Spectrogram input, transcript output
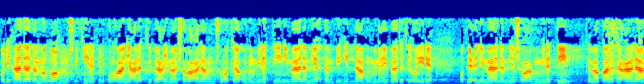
ولهذا ذم الله المشركين في القرآن على اتباع ما شرع لهم شركاؤهم من الدين ما لم يأذن به الله من عبادة غيره وفعل ما لم يشرعه من الدين. كما قال تعالى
